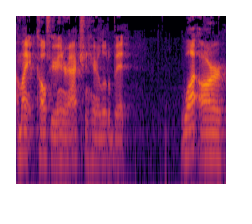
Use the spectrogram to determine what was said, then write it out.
I might call for your interaction here a little bit. What are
